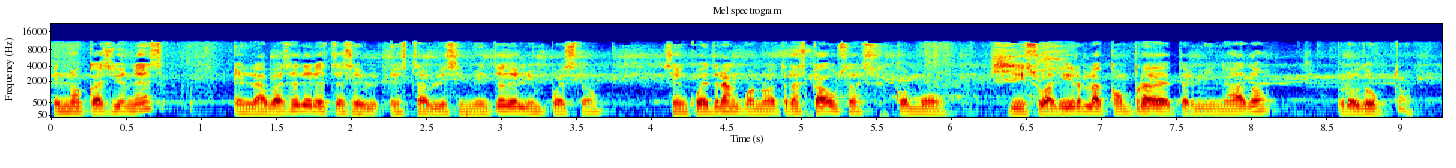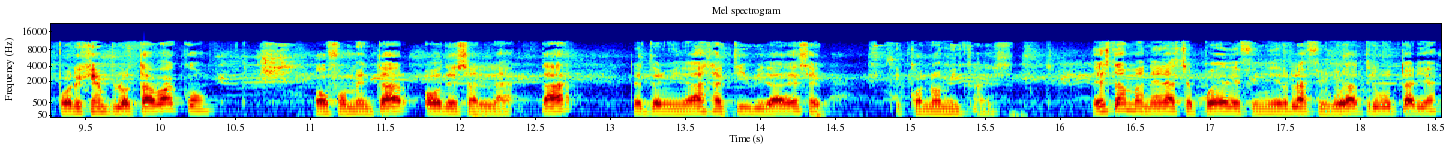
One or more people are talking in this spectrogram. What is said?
En ocasiones, en la base del establecimiento del impuesto se encuentran con otras causas, como disuadir la compra de determinado producto, por ejemplo, tabaco, o fomentar o desalentar determinadas actividades económicas. De esta manera se puede definir la figura tributaria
